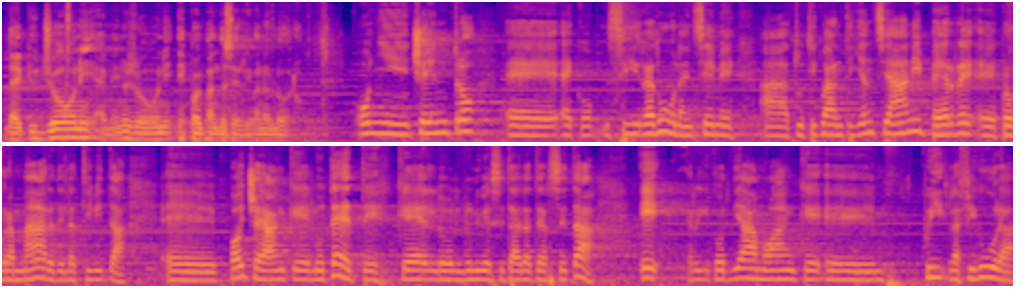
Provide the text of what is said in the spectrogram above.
dai più giovani ai meno giovani e poi quando si arrivano a loro. Ogni centro eh, ecco, si raduna insieme a tutti quanti gli anziani per eh, programmare delle attività. Eh, poi c'è anche l'UTETE che è l'Università della Terza Età e ricordiamo anche eh, qui la figura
